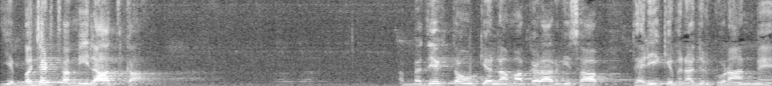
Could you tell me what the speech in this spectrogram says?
یہ بجٹ تھا میلاد کا۔ اب میں دیکھتا ہوں کہ علامہ کراروی صاحب تحریک مناج القرآن میں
